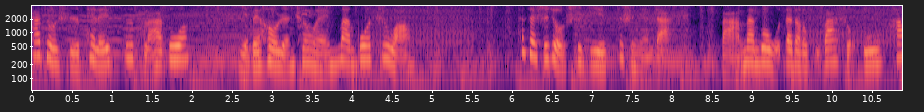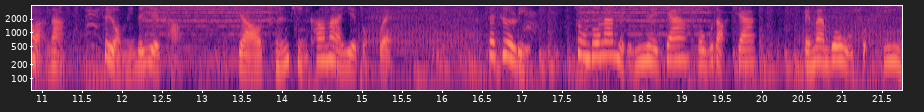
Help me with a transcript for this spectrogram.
他就是佩雷斯普拉多，也被后人称为曼波之王。他在19世纪40年代把曼波舞带到了古巴首都哈瓦那最有名的夜场，叫纯品康纳夜总会。在这里，众多拉美的音乐家和舞蹈家被曼波舞所吸引，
